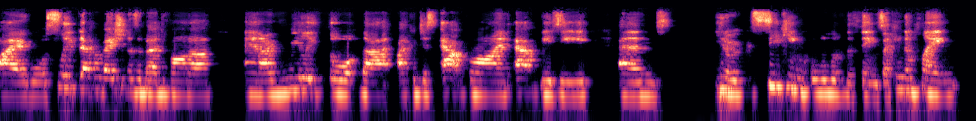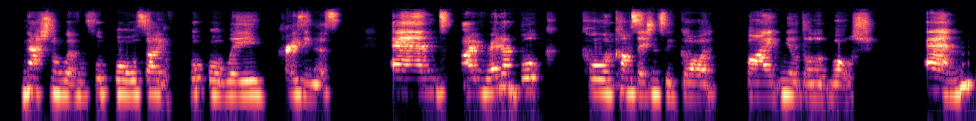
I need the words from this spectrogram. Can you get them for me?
I wore sleep deprivation as a badge of honor. And I really thought that I could just out grind, out busy, and, you know, seeking all of the things. Like even playing national level football, starting a football league, craziness. And I read a book called Conversations with God by Neale Donald Walsch. And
